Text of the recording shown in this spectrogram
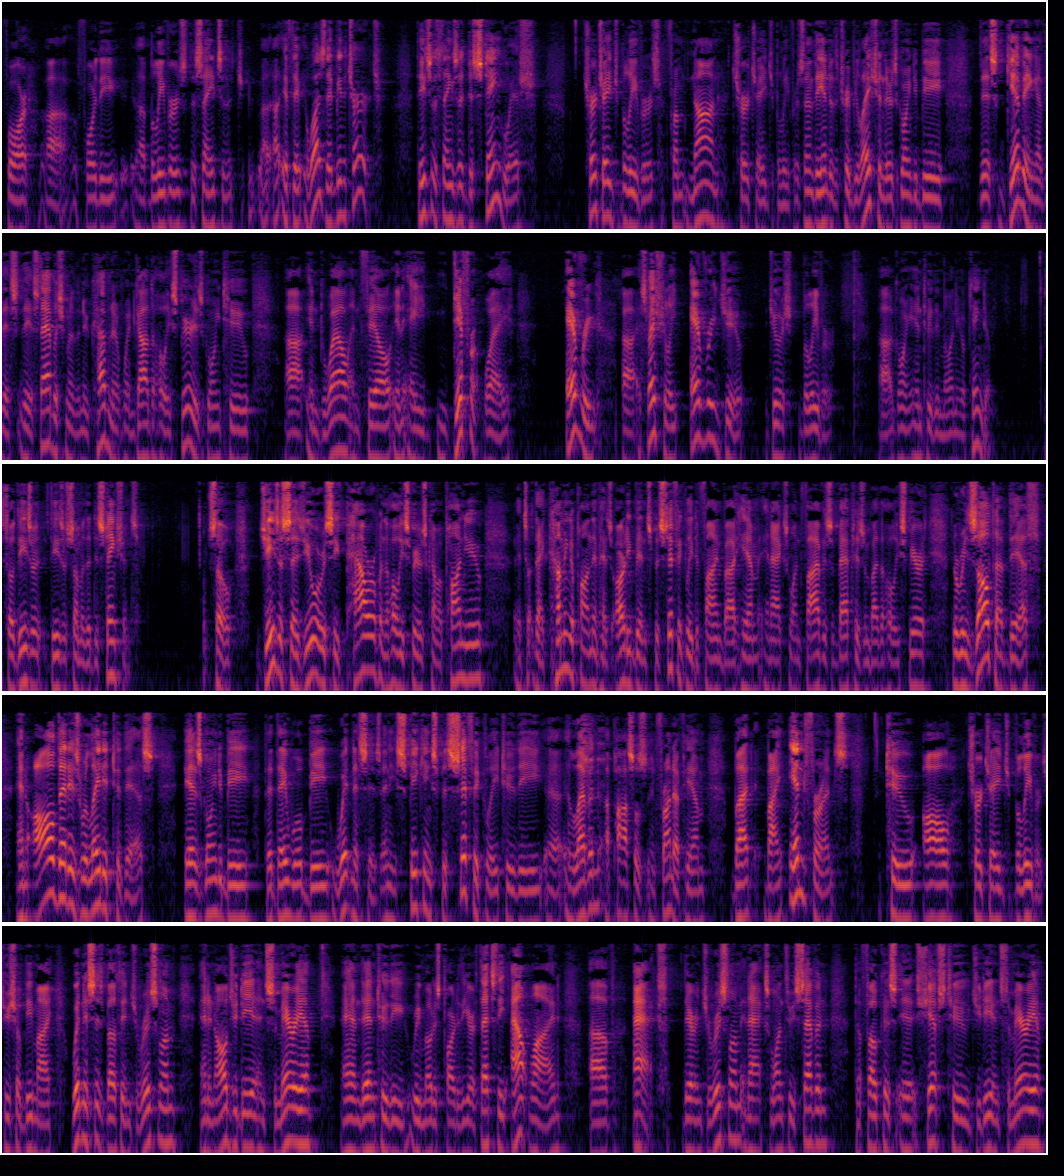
for uh, for the uh, believers, the saints, and the, uh, if it was, they'd be the church. These are the things that distinguish church age believers from non church age believers. And at the end of the tribulation, there's going to be this giving of this, the establishment of the new covenant when God the Holy Spirit is going to uh, indwell and fill in a different way every, uh, especially every Jew, Jewish believer uh, going into the millennial kingdom. So these are these are some of the distinctions. So Jesus says, You will receive power when the Holy Spirit has come upon you. It's, that coming upon them has already been specifically defined by him in Acts 1:5 as a baptism by the Holy Spirit. The result of this and all that is related to this is going to be that they will be witnesses. And he's speaking specifically to the uh, 11 apostles in front of him, but by inference to all church age believers. You shall be my witnesses both in Jerusalem and in all Judea and Samaria and then to the remotest part of the earth. That's the outline of Acts. They're in Jerusalem in Acts 1 through 7. The focus shifts to Judea and Samaria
